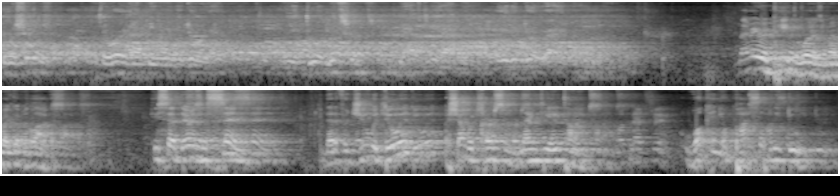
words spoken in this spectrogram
They were serving, but they weren't happy when they were doing it. When you do a mitzvah, you have to be happy. You didn't do it right. Let me repeat the words of Rabbi Gutman Locks. He said, There is a sin that if a Jew would do it, Hashem would curse him 98 times. What can you possibly do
